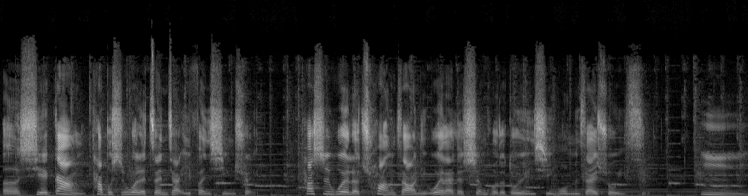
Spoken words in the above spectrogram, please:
呃，斜杠它不是为了增加一份薪水，它是为了创造你未来的生活的多元性。我们再说一次，嗯。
